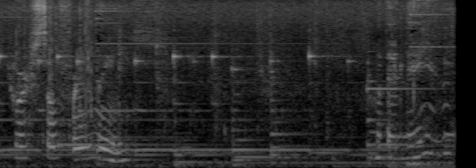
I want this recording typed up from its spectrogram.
You are so friendly. Mother Lynn.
